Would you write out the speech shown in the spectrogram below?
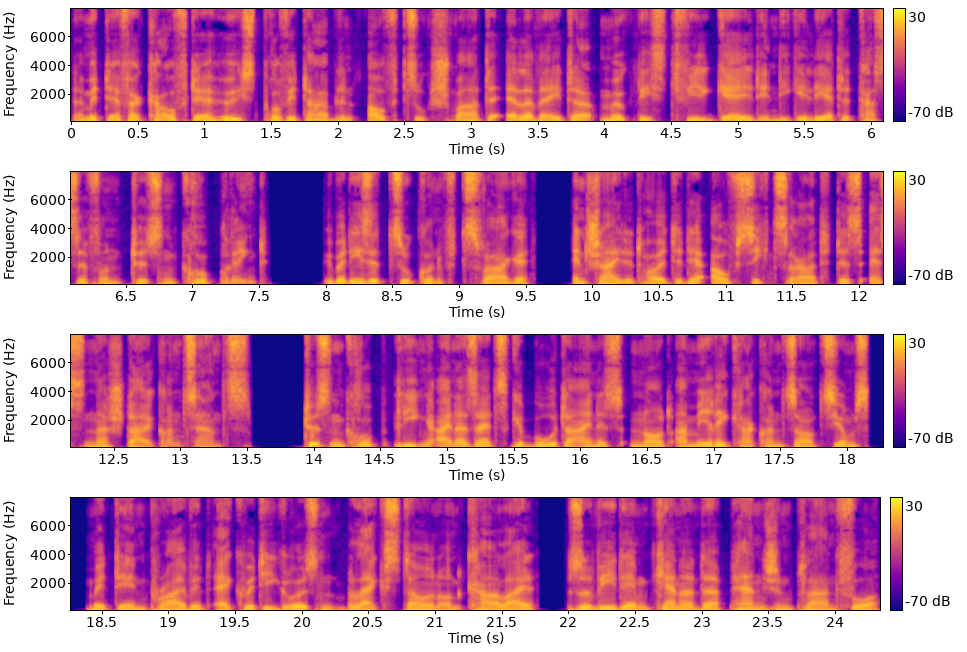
damit der Verkauf der höchst profitablen Aufzugssparte Elevator möglichst viel Geld in die geleerte Kasse von ThyssenKrupp bringt. Über diese Zukunftsfrage entscheidet heute der Aufsichtsrat des Essener Stahlkonzerns. ThyssenKrupp liegen einerseits Gebote eines Nordamerika-Konsortiums mit den Private Equity Größen Blackstone und Carlyle sowie dem Canada Pension Plan vor.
